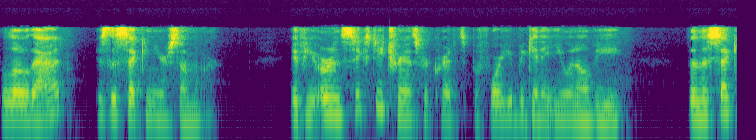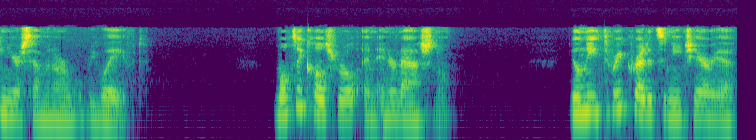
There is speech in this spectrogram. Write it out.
Below that is the second year seminar. If you earn 60 transfer credits before you begin at UNLV, then the second year seminar will be waived. Multicultural and international. You'll need three credits in each area,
